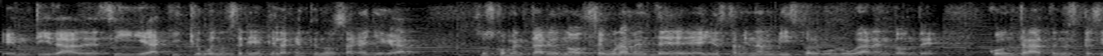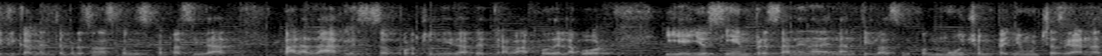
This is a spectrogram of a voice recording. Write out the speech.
entidades. Y aquí qué bueno sería que la gente nos haga llegar sus comentarios, ¿no? Seguramente ellos también han visto algún lugar en donde contraten específicamente personas con discapacidad para darles esa oportunidad de trabajo, de labor, y ellos siempre salen adelante y lo hacen con mucho empeño, muchas ganas.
